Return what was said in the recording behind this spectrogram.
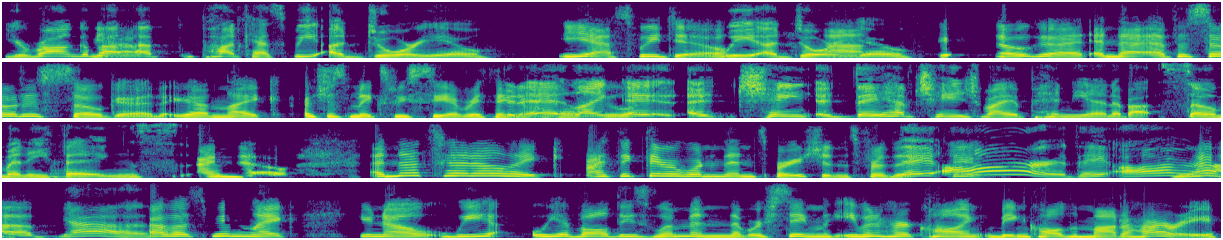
you're wrong about Yeah. podcast. We adore you. Yes, we do. We adore Uh, you. So good, and that episode is so good, and like it just makes me see everything. It, it, like it, it changed. They have changed my opinion about so many things. I know, and that's kind of like I think they were one of the inspirations for this. They too. are. They are. Yeah. Yeah. I was being like, you know, we we have all these women that we're seeing, like even her calling being called Matahari.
